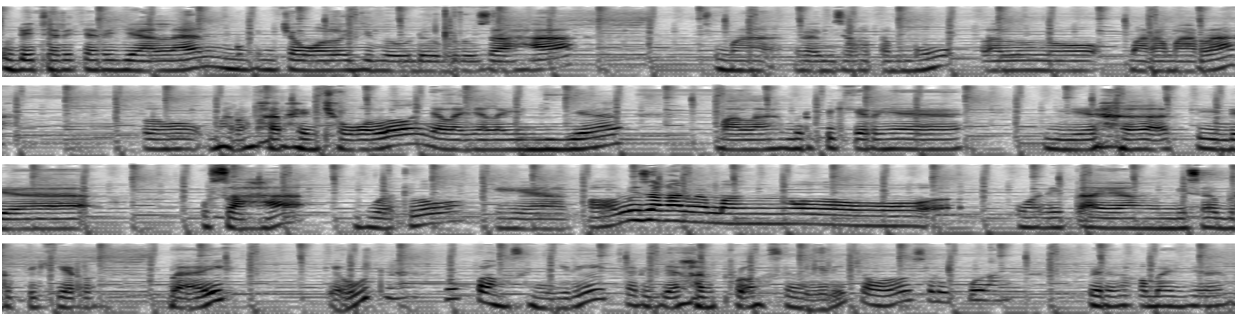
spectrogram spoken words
udah cari-cari jalan mungkin cowok lo juga udah berusaha cuma nggak bisa ketemu lalu lo marah-marah lo marah-marahin cowok lo nyala-nyalain dia malah berpikirnya dia tidak usaha buat lo. Ya kalau misalkan memang lo wanita yang bisa berpikir baik ya udah lo pulang sendiri cari jalan pulang sendiri cowok lo suruh pulang. Biar gak kebanjiran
